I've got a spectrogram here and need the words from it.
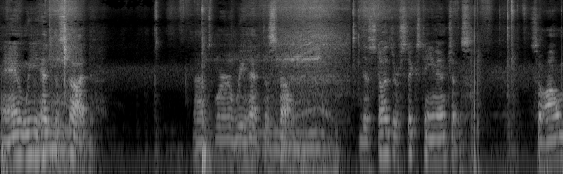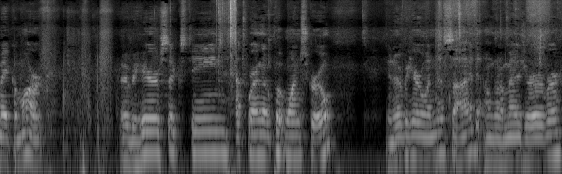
And we hit the stud. That's where we hit the stud. The studs are 16 inches. So I'll make a mark over here 16 that's where I'm going to put one screw and over here on this side, I'm going to measure over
